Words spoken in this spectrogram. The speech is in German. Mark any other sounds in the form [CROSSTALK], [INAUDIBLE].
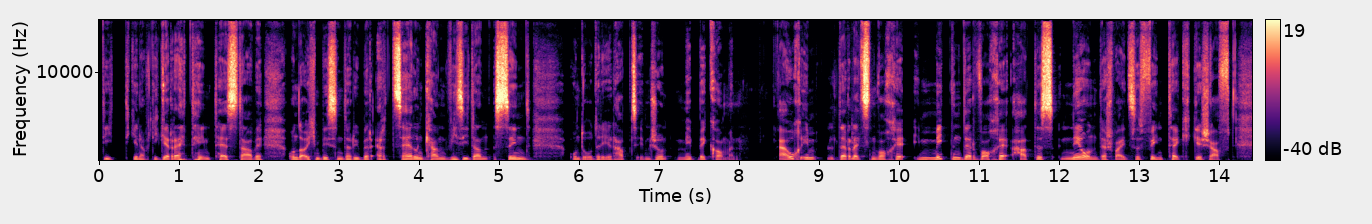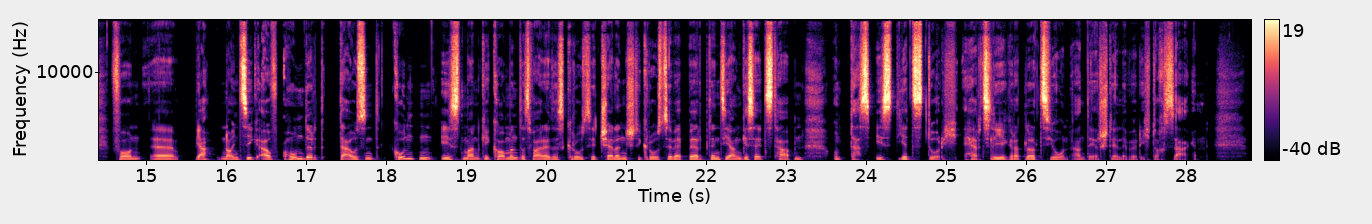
die, genau, die Geräte im Test habe und euch ein bisschen darüber erzählen kann, wie sie dann sind. Und oder ihr habt es eben schon mitbekommen. Auch in der letzten Woche, mitten der Woche, hat es Neon, der Schweizer Fintech, geschafft. Von äh, ja, 90 auf 100.000 Kunden ist man gekommen. Das war ja das große Challenge, die große Wettbewerb, den sie angesetzt haben. Und das ist jetzt durch. Herzliche Gratulation an der Stelle, würde ich doch sagen.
